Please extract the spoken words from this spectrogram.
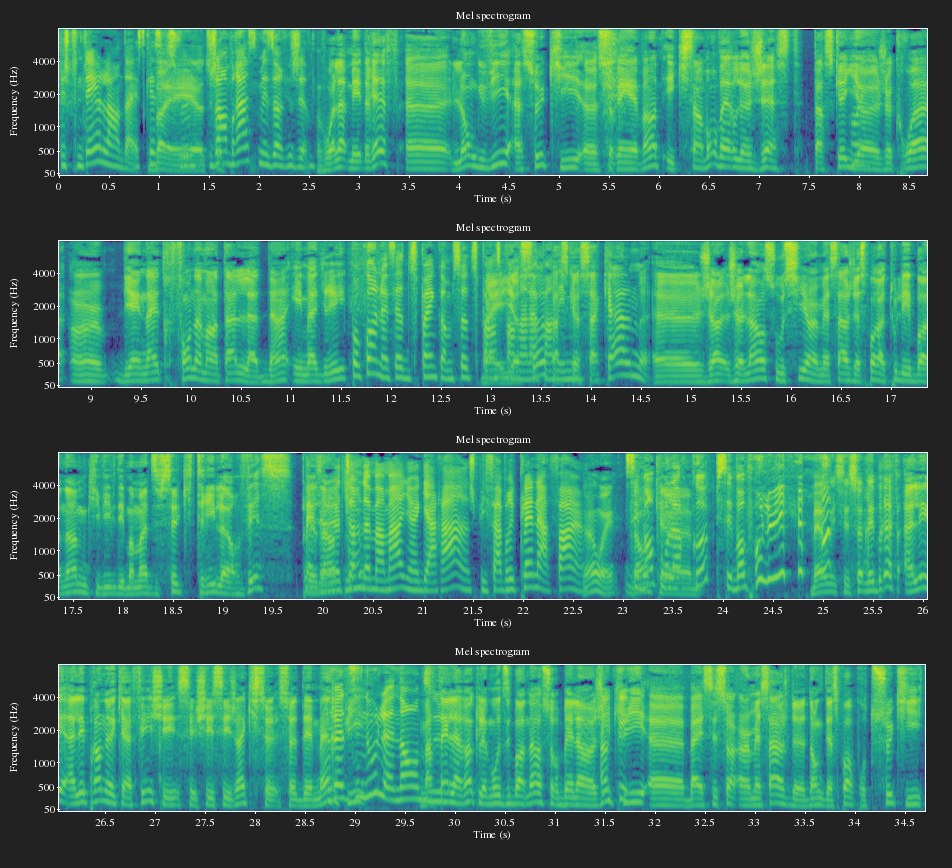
Mais je suis une vieille hollandaise. Qu'est-ce Ben, que tu euh, veux? tu- J'embrasse mes origines. Voilà, mais bref, euh, longue vie à ceux qui euh, se réinventent et qui s'en vont vers le geste, parce qu'il y a, je crois, un bien-être fondamental là-dedans. Et malgré Pourquoi on a fait du pain comme ça, tu ben, penses, il y a pendant ça, la parce pandémie? que ça calme. Euh, je, je lance aussi un message d'espoir à tous les bonhommes qui vivent des moments difficiles, qui trient leur vice Ben, le présentement. chum de ma mère, il a un garage, puis il fabrique plein d'affaires. Ah ouais. C'est bon pour leur euh, couple, c'est bon pour lui. Ben oui, c'est ça. Mais bref, allez, allez prendre un café chez, chez, ces gens qui se, se démènent. Redis-nous le nom du... Martin Larocque, le maudit bonheur sur Bélanger. Ok. Puis, euh, ben c'est ça, un message de donc d'espoir pour tous ceux qui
